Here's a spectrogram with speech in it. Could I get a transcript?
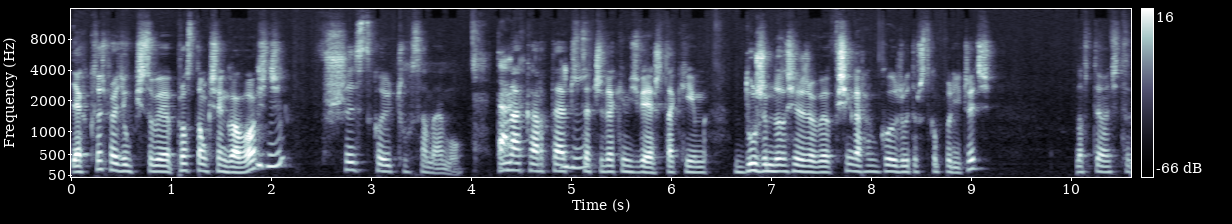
jak ktoś prowadził sobie prostą księgowość, Mhm. wszystko liczył samemu. Tak. Na karteczce, Mhm. czy w jakimś, wiesz, takim dużym nosie, żeby w księgach rachunkowych, żeby to wszystko policzyć. No w tym momencie to,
